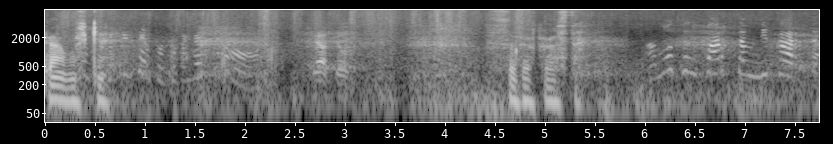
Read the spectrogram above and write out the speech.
Камушки. Супер просто. С инфарктом микарда.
